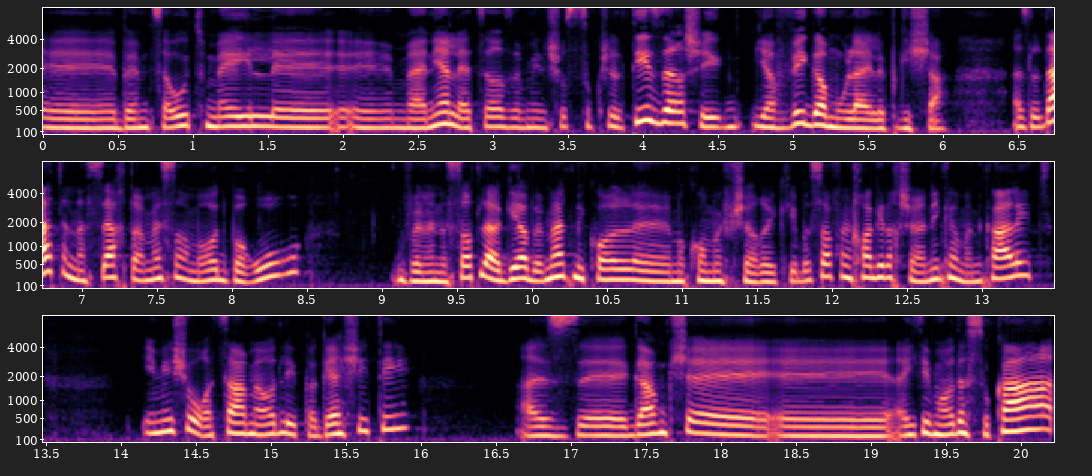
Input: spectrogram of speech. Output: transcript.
אה, באמצעות מייל אה, אה, מעניין, לייצר איזה מין סוג של טיזר שיביא גם אולי לפגישה. אז לדעת לנסח את המסר מאוד ברור, ולנסות להגיע באמת מכל uh, מקום אפשרי. כי בסוף אני יכולה להגיד לך שאני כמנכ"לית, אם מישהו רצה מאוד להיפגש איתי, אז uh, גם כשהייתי uh, מאוד עסוקה,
